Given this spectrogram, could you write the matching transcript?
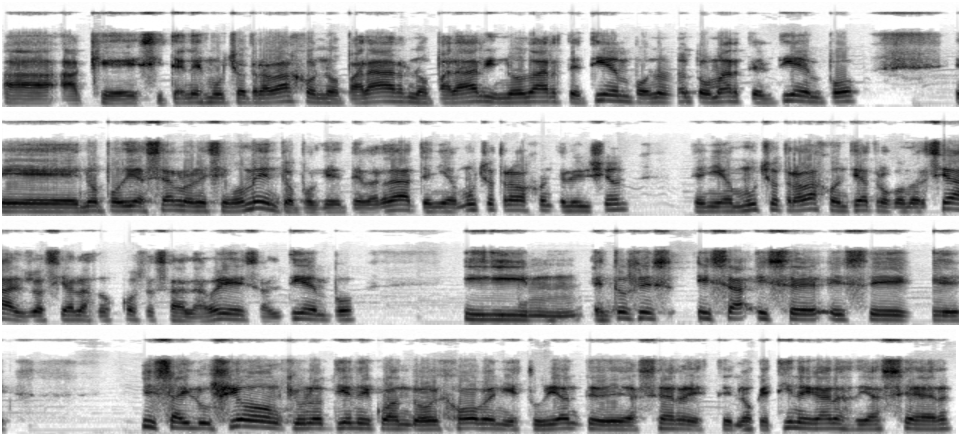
a, que si tenés mucho trabajo, no parar, no parar y no darte tiempo, no, tomarte el tiempo. eh, no podía hacerlo en ese momento porque de verdad tenía mucho trabajo en televisión, tenía mucho trabajo en teatro comercial, yo hacía las dos cosas a la vez, al tiempo, y mm, entonces esa, ese, ese, esa ilusión que uno tiene cuando es joven y estudiante de hacer este, lo que tiene ganas de hacer,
